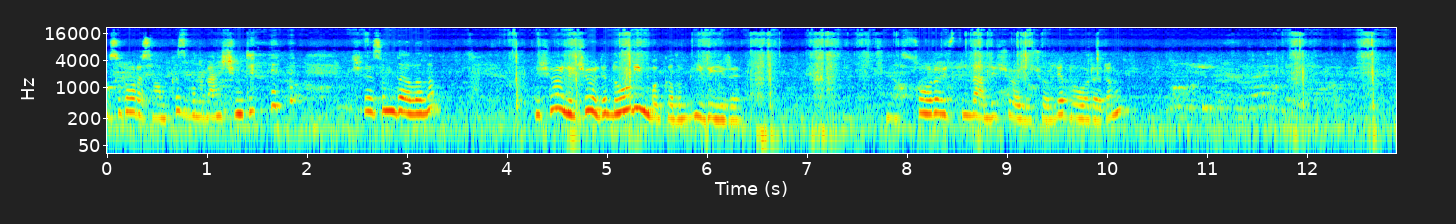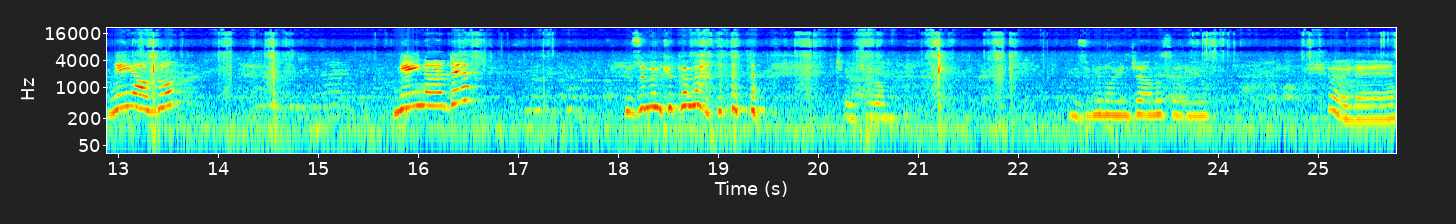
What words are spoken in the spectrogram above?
Nasıl doğrasam kız bunu ben şimdi. Şurasını da alalım. Şöyle şöyle doğrayayım bakalım iri iri. Sonra üstünden de şöyle şöyle doğrarım. Ne yavrum? Ney nerede? Yüzümün küpü mü? Çocuğum. Yüzümün oyuncağını soruyor. Şöyle.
